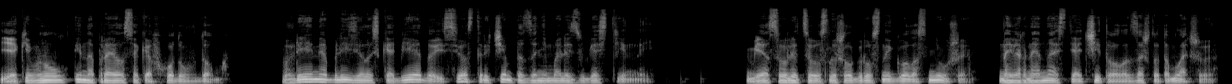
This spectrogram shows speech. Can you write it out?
Я кивнул и направился ко входу в дом. Время близилось к обеду, и сестры чем-то занимались в гостиной. Я с улицы услышал грустный голос Нюши. Наверное, Настя отчитывала за что-то младшую.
